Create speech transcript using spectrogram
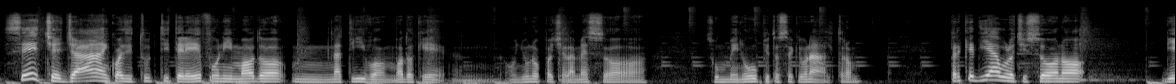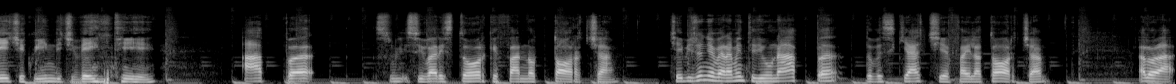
se c'è già in quasi tutti i telefoni in modo mh, mm, nativo, in modo che mh, mm, ognuno poi ce l'ha messo su un menu piuttosto che un altro, perché diavolo ci sono 10, 15, 20 app su, sui vari store che fanno torcia? C'è bisogno veramente di un'app dove schiacci e fai la torcia? Allora,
